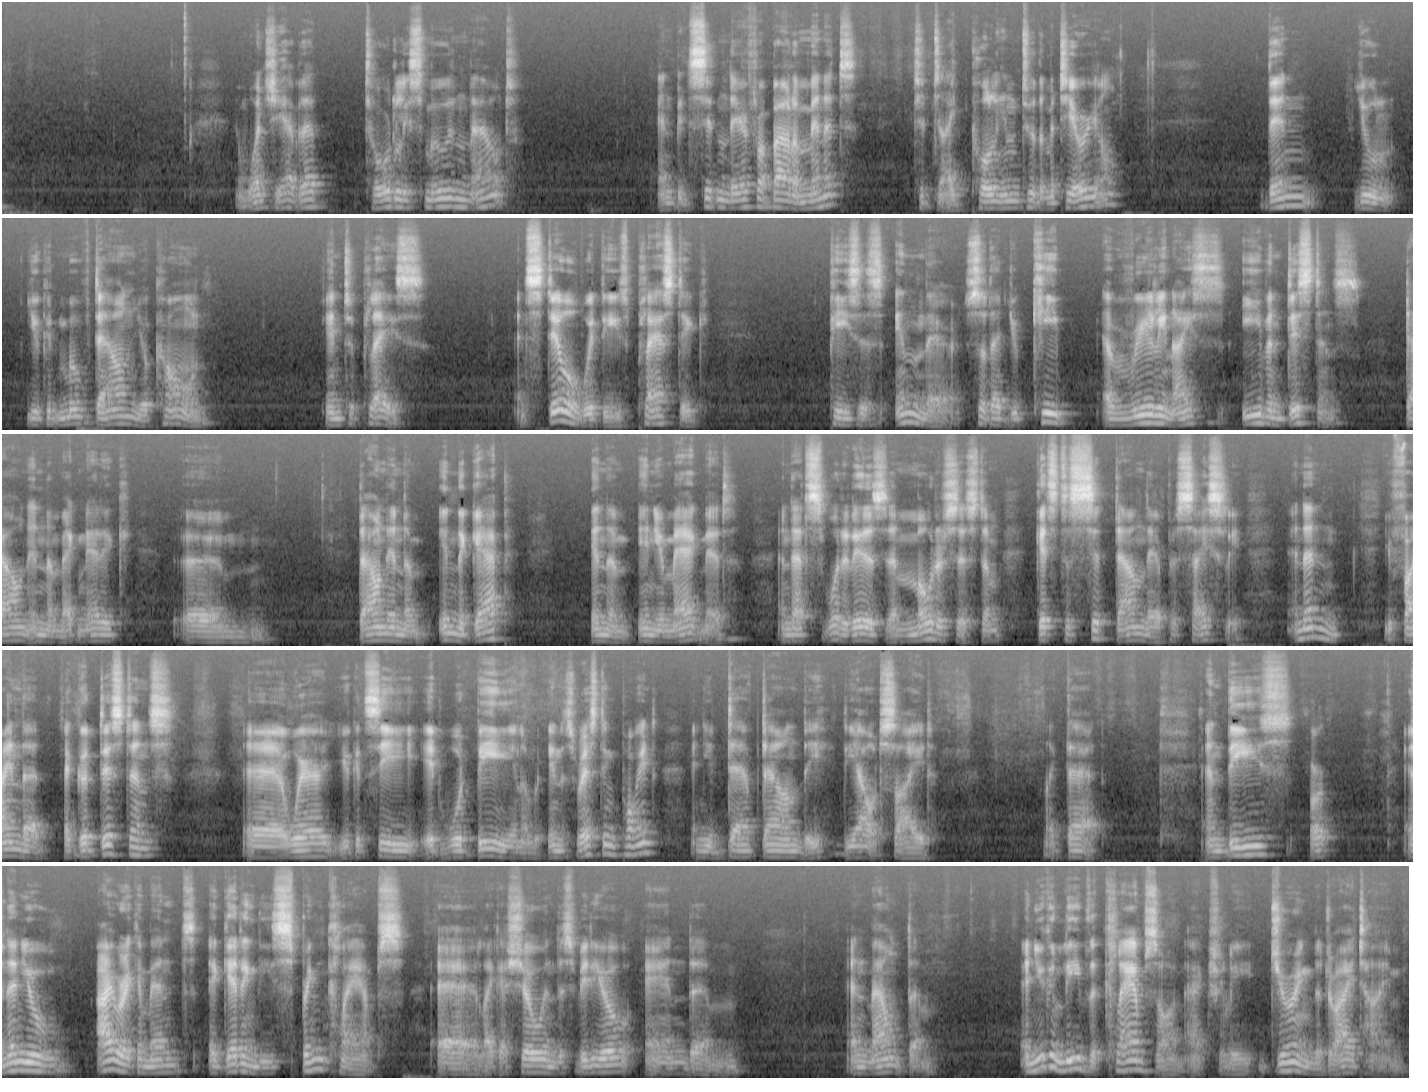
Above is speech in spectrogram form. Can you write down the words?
and once you have that totally smoothened out and been sitting there for about a minute to like pull into the material, then you'll you could move down your cone into place. And still with these plastic pieces in there so that you keep a really nice even distance down in the magnetic um, down in the in the gap in the in your magnet and that's what it is a motor system gets to sit down there precisely. And then you find that a good distance uh, where you could see it would be in, a, in its resting point and you dab down the, the outside like that. And these are, and then you, I recommend uh, getting these spring clamps uh, like I show in this video and um, and mount them and you can leave the clamps on actually during the dry time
